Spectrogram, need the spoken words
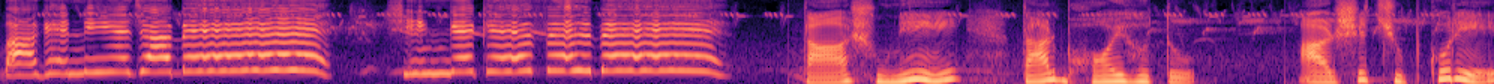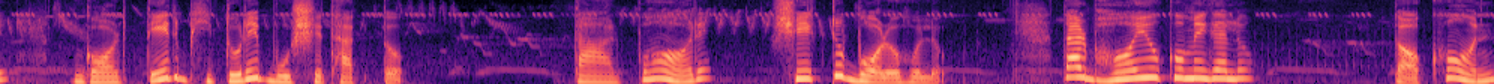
বাঘে নিয়ে যাবে সিংহে খেয়ে ফেলবে। তা শুনে তার ভয় হতো। আর সে চুপ করে গর্তের ভিতরে বসে থাকত। তারপর সে একটু বড় হলো। তার ভয়ও কমে গেল। তখন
